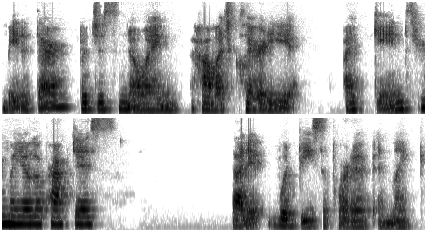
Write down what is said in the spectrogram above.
made it there. But just knowing how much clarity I've gained through my yoga practice, that it would be supportive and like,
